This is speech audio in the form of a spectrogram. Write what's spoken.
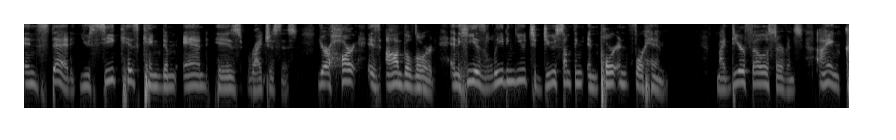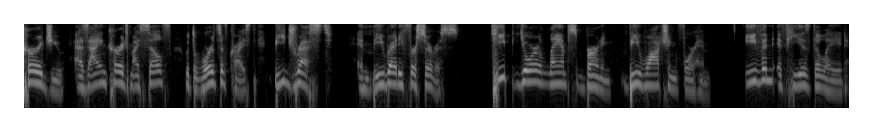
Instead, you seek his kingdom and his righteousness. Your heart is on the Lord, and he is leading you to do something important for him. My dear fellow servants, I encourage you, as I encourage myself with the words of Christ, be dressed and be ready for service. Keep your lamps burning, be watching for him. Even if he is delayed,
